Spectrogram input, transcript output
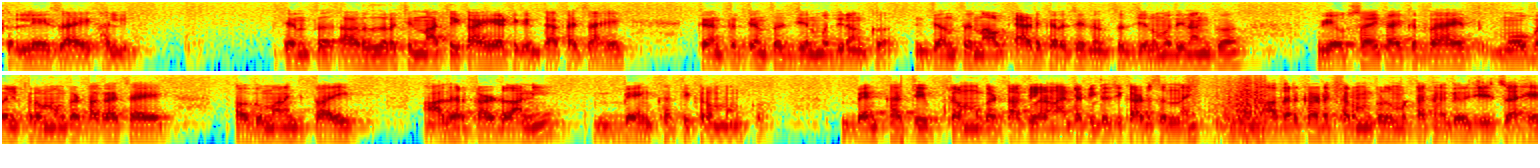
लिहायचं आहे खाली. त्यानंतर अर्जदाराचे नाते काय आहे या ठिकाणी टाकायचं आहे? त्यानंतर त्यांचा जन्मदिनांक. ज्यांचं नाव ॲड करायचं आहे त्यांचा जन्मदिनांक. व्यवसाय काय करत आहेत? मोबाईल क्रमांक टाकायचा आहे. आगमनाची तारीख आधार कार्ड आणि बँक खाते क्रमांक. बँक खाते क्रमांक टाकला नाही टाकला त्याची काय अडचण नाही. आधार कार्ड क्रमांक तुम्हाला टाकणं गरजेचं आहे.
